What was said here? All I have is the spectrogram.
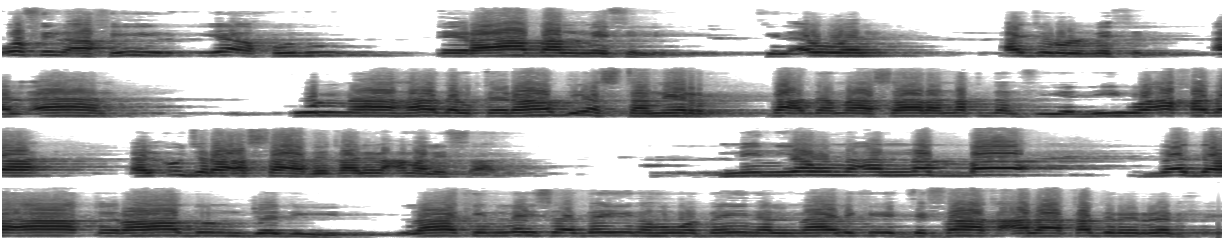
wa fi lakhiir ya'kudu qiraada almithli fi lawal ajru lmithl alآan qulnaa hada alqiraad yastamir bacdama saara naqda fi yadihi wa akhada alujra asaabiqa lilcamal asaabiq min ywmi an naba bada'a qiraad jadiid laakiin laysa baynahu wa bayna almaliki itifaaq cala qadri ribxi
